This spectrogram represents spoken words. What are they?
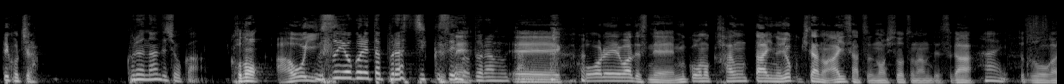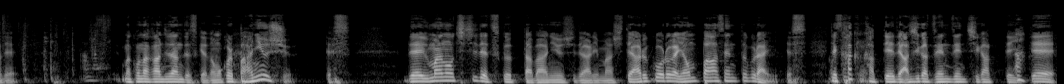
でこちら。これは何でしょうか？この青い。薄汚れたプラスチック製のドラム缶、えーこれはですね向こうのカウンターのよく来たの挨拶の一つなんですが、はい。ちょっと動画で、まあ、こんな感じなんですけどもこれ馬乳酒ですで馬の乳で作った馬乳酒でありましてアルコールが4%ぐらいです。で各家庭で味が全然違っていて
